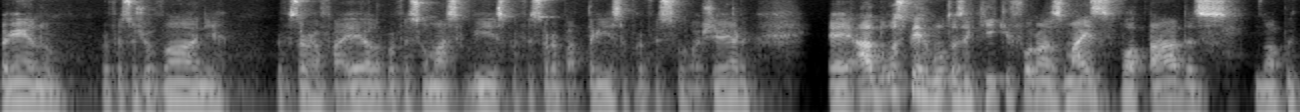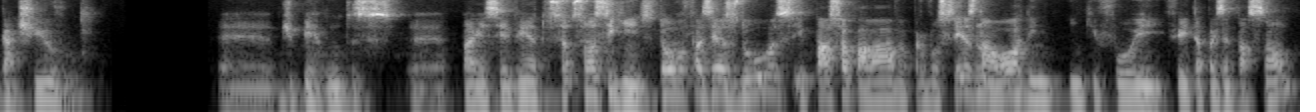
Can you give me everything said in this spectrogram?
Breno, professor Giovanni, professor Rafaela, professor Márcio Luiz, professora Patrícia, professor Rogério. É, há duas perguntas aqui que foram as mais votadas no aplicativo de perguntas é, para esse evento são, são, as seguintes. Então, eu vou fazer as duas e passo a palavra para vocês na ordem em que foi feita a apresentação,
